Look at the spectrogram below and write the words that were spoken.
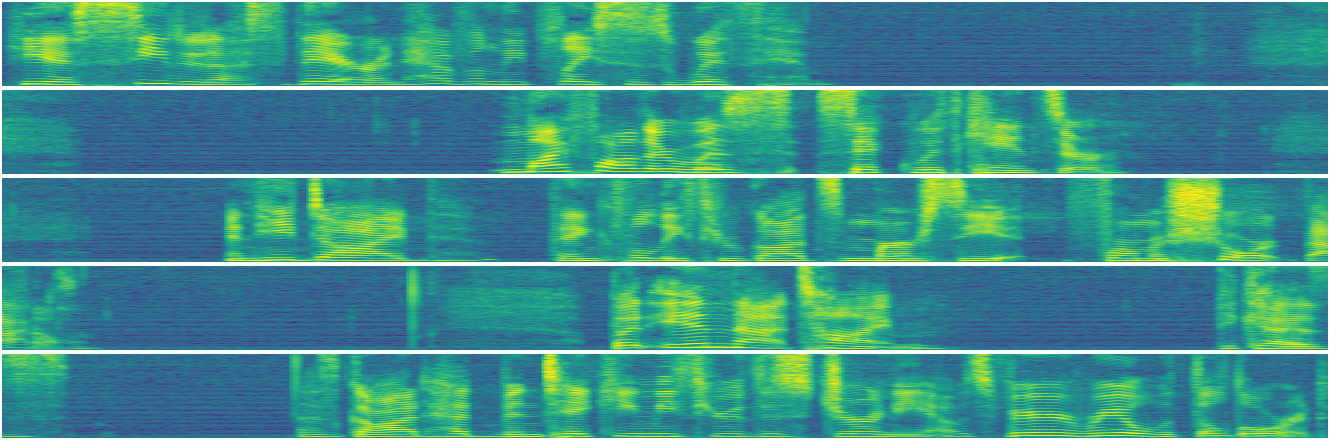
He has seated us there in heavenly places with Him. My father was sick with cancer, and he died, thankfully, through God's mercy, from a short battle. But in that time, because as God had been taking me through this journey, I was very real with the Lord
